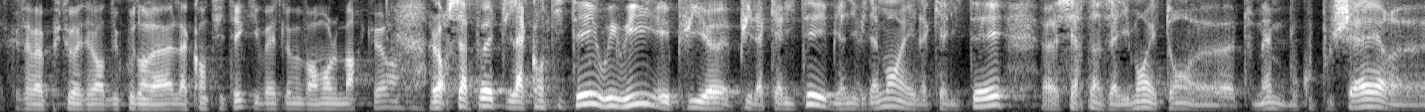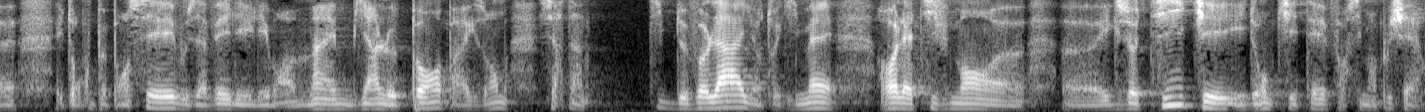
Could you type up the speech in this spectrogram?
Est-ce que ça va plutôt être alors du coup dans la, quantité qui va être vraiment le marqueur? Alors ça peut être la quantité, oui, oui, et puis, euh, puis la qualité, bien évidemment, et la qualité, euh, certains aliments étant tout de même beaucoup plus chers, et donc on peut penser, vous avez les, les Romains aiment bien le pan, par exemple, certains types de volailles, entre guillemets, relativement exotiques, et, et donc qui étaient forcément plus chers.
